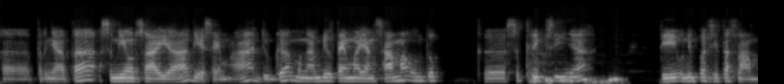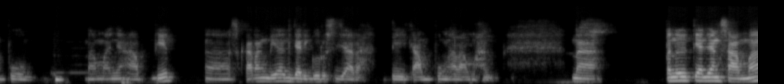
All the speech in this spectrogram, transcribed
eh, ternyata senior saya di SMA juga mengambil tema yang sama untuk skripsinya di Universitas Lampung. Namanya Apit. Eh, sekarang dia jadi guru sejarah di kampung halaman. Nah, penelitian yang sama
